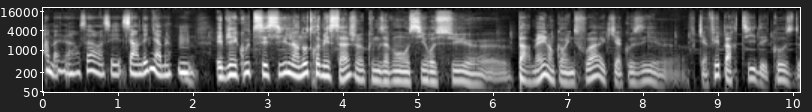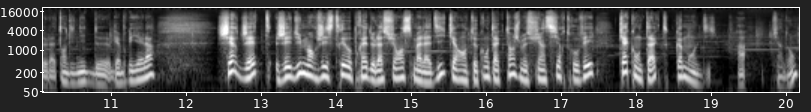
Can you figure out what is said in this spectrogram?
Ah ben ça, c'est indéniable. Mm. Mm. Eh bien écoute Cécile, un autre message que nous avons aussi reçu euh, par mail, encore une fois, et qui a causé, euh, qui a fait partie des causes de la tendinite de Gabriella. Cher Jet, j'ai dû m'enregistrer auprès de l'assurance maladie car en te contactant, je me suis ainsi retrouvé qu'à contact, comme on le dit. Tiens donc.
